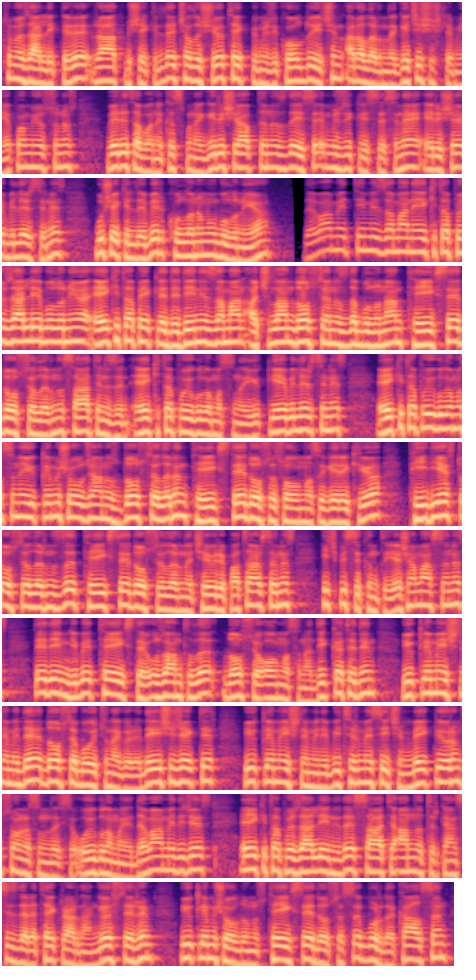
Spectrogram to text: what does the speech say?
Tüm özellikleri rahat bir şekilde çalışıyor. Tek bir müzik olduğu için aralarında geçiş işlemi yapamıyorsunuz. Veri tabanı kısmına giriş yaptığınızda ise müzik listesine erişebilirsiniz. Bu şekilde bir kullanımı bulunuyor. Devam ettiğimiz zaman e-kitap özelliği bulunuyor. E-kitap ekle dediğiniz zaman açılan dosyanızda bulunan TXT dosyalarını saatinizin e-kitap uygulamasına yükleyebilirsiniz. E-kitap uygulamasına yüklemiş olacağınız dosyaların TXT dosyası olması gerekiyor. PDF dosyalarınızı TXT dosyalarına çevirip atarsanız hiçbir sıkıntı yaşamazsınız. Dediğim gibi TXT uzantılı dosya olmasına dikkat edin. Yükleme işlemi de dosya boyutuna göre değişecektir. Yükleme işlemini bitirmesi için bekliyorum. Sonrasında ise uygulamaya devam edeceğiz. E-kitap özelliğini de saati anlatırken sizlere tekrardan gösteririm. Yüklemiş olduğumuz TXT dosyası burada kalsın.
